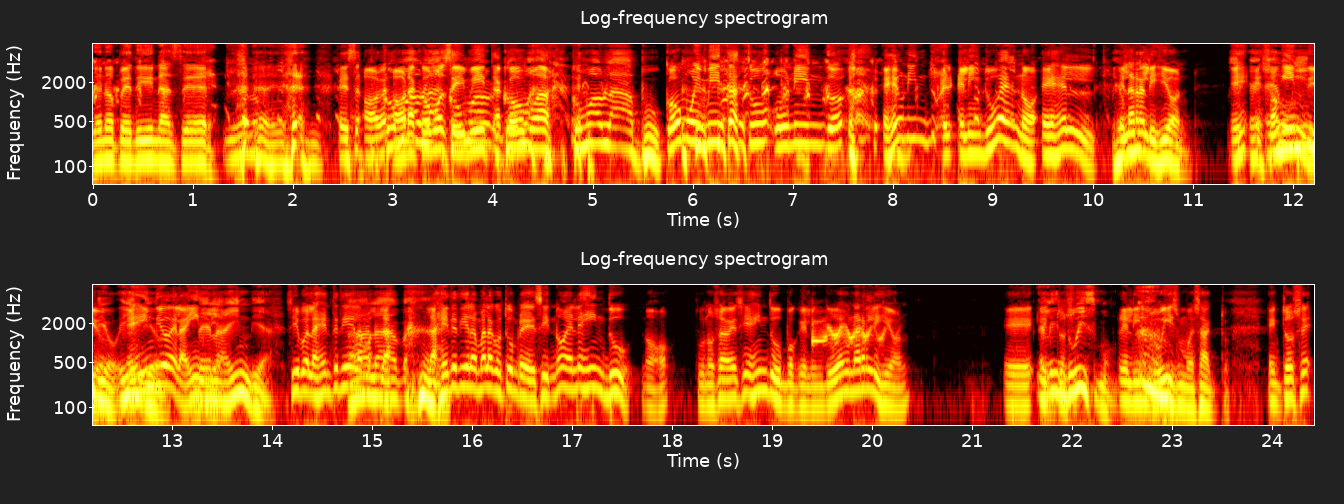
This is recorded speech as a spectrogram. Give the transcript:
Yo no pedí nacer. Es- ahora, ahora habla- ¿cómo se imita? ¿Cómo, cómo, habla? cómo habla Apu? ¿Cómo imitas tú un hindú? Es un hindú. El, el hindú es no, es el es la religión. Es- Es- son indios. es indio de la India. De la India. Sí, pues la gente tiene la, Ah, la- la- la gente tiene la mala costumbre de decir, no, él es hindú. No, tú no sabes si es hindú, porque el hindú es una religión. Eh, El entonces- hinduismo. El hinduismo, exacto. Entonces,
